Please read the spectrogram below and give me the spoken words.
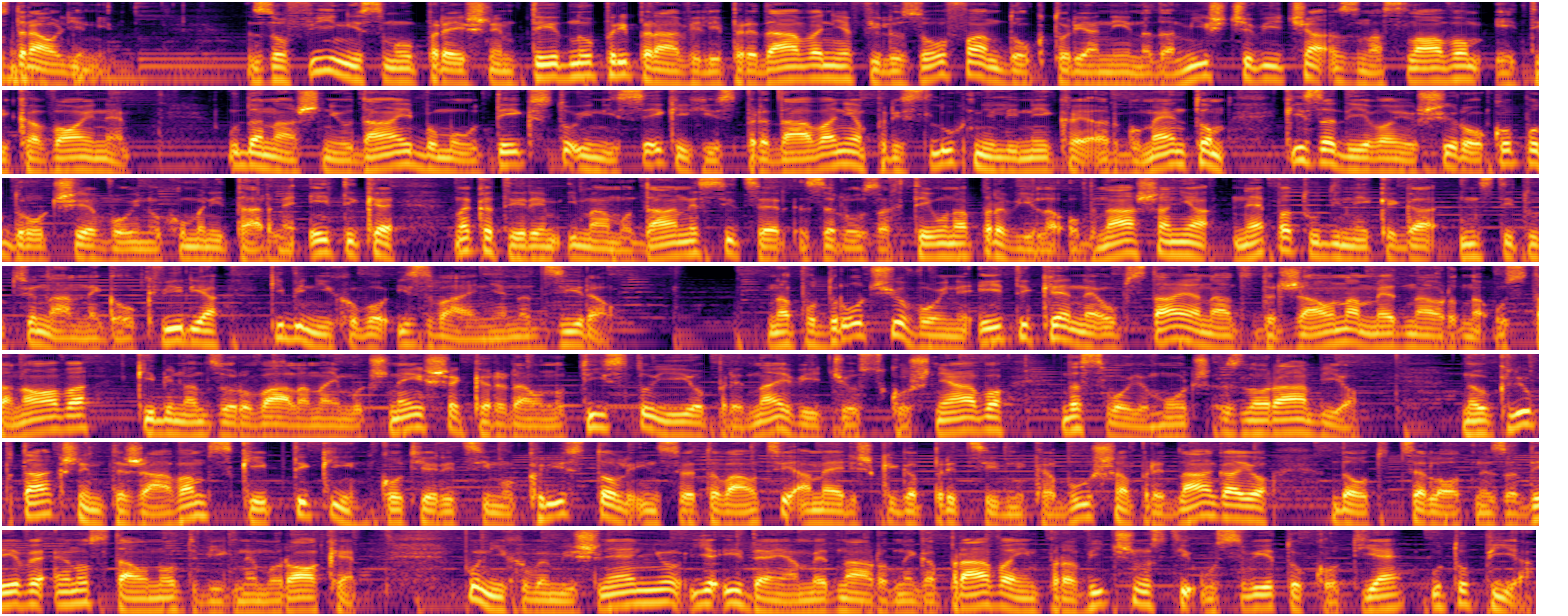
Pozdravljeni. Zofini smo v prejšnjem tednu pripravili predavanje filozofa dr. Nenada Miščeviča z naslovom Etika vojne. V današnji vdaji bomo v tekstu in izsekih iz predavanja prisluhnili nekaj argumentom, ki zadevajo široko področje vojno-humanitarne etike, na katerem imamo danes sicer zelo zahtevna pravila obnašanja, ne pa tudi nekega institucionalnega okvirja, ki bi njihovo izvajanje nadziral. Na področju vojne etike ne obstaja naddržavna mednarodna ustanova, ki bi nadzorovala najmočnejše, ker ravno tisto jijo pred največjo skušnjavo, da svojo moč zlorabijo. Na vkljub takšnim težavam skeptiki, kot je recimo Kristol in svetovalci ameriškega predsednika Busha predlagajo, da od celotne zadeve enostavno dvignemo roke. Po njihovem mišljenju je ideja mednarodnega prava in pravičnosti v svetu kot je utopija.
